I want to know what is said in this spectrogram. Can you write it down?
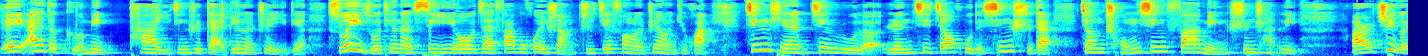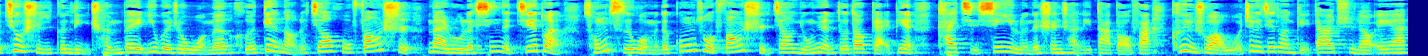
AI 的革命，它已经是改变了这一点，所以昨天的 CEO 在发布会上直接放了这样一句话：今天进入了人机交互的新时代，将重新发明生产力。而这个就是一个里程碑，意味着我们和电脑的交互方式迈入了新的阶段。从此，我们的工作方式将永远得到改变，开启新一轮的生产力大爆发。可以说啊，我这个阶段给大家去聊 AI，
